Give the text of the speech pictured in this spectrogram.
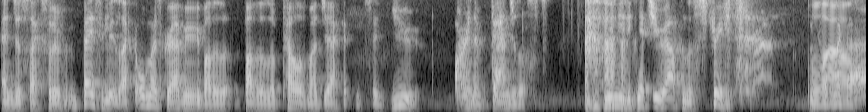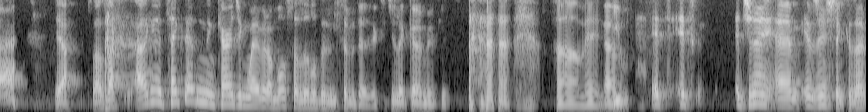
and just like sort of basically like almost grabbed me by the by the lapel of my jacket and said, "You are an evangelist. We need to get you out in the streets." So I'm like, Wow. "Ah." Yeah. So I was like, I'm going to take that in an encouraging way, but I'm also a little bit intimidated. Could you let go of me, please? oh man, Um, you. it's it's do you know um, it was interesting because I,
